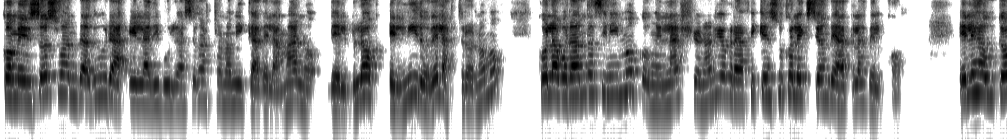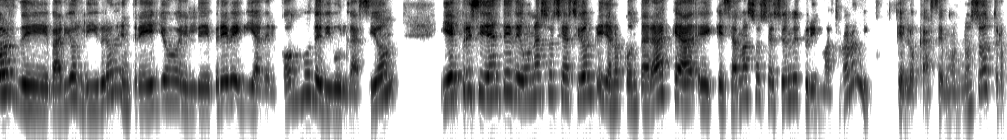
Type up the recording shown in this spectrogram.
Comenzó su andadura en la divulgación astronómica de la mano del blog El Nido del Astrónomo, colaborando asimismo con el National Geographic en su colección de Atlas del Cosmos. Él es autor de varios libros, entre ellos el de Breve Guía del Cosmos de Divulgación, y es presidente de una asociación que ya nos contará, que, eh, que, se llama Asociación de Turismo Astronómico, que es lo que hacemos nosotros.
